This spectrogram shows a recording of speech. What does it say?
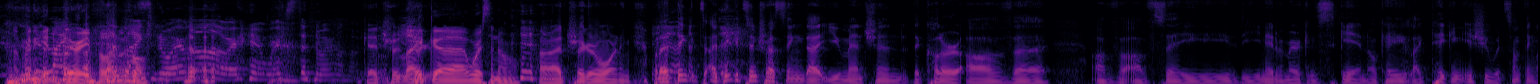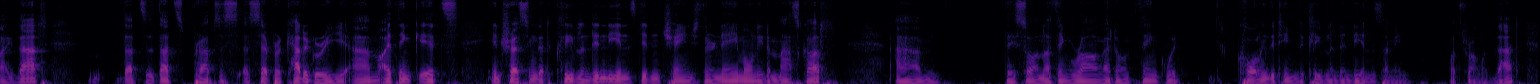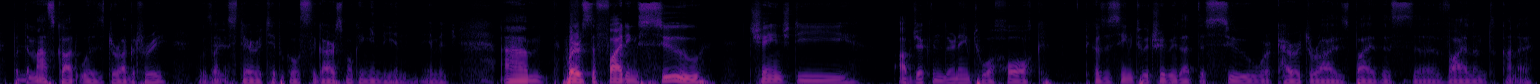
I'm going to get Like- very polemical. Like normal or worse than normal? Okay, tr- like uh, worse than normal. All right, trigger warning. But I think it's I think it's interesting that you mentioned the color of uh, of of say the Native American skin. Okay, like taking issue with something like that. That's a, that's perhaps a separate category. Um, I think it's interesting that the Cleveland Indians didn't change their name, only the mascot. Um, they saw nothing wrong, I don't think, with calling the team the Cleveland Indians. I mean, what's wrong with that? But the Mm. mascot was derogatory. It was like a Mm. stereotypical cigar smoking Indian image. Um, whereas the Fighting Sioux changed the object in their name to a hawk because it seemed to attribute that the Sioux were characterized by this uh, violent kind of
